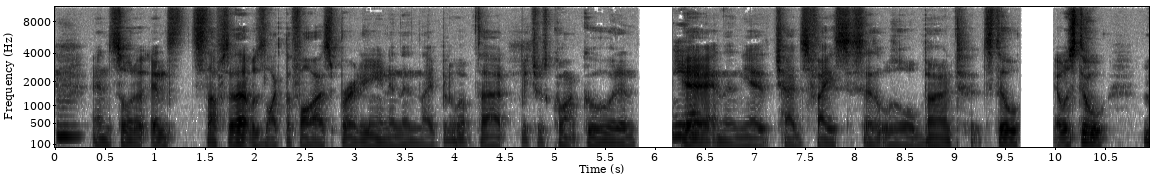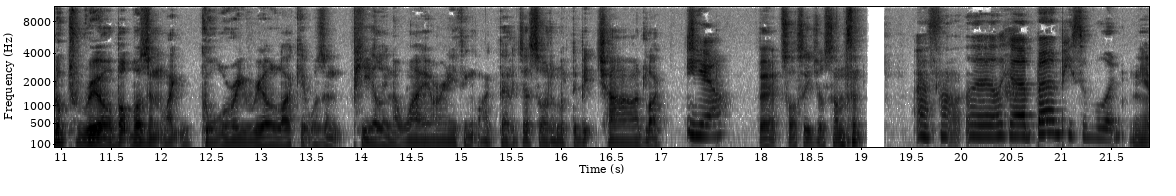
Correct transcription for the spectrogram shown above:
mm. and sort of and stuff. So that was like the fire spreading, and then they blew up that, which was quite good. And yeah, yeah and then yeah, Chad's face says it was all burnt. It still it was still looked real, but wasn't like gory real. Like it wasn't peeling away or anything like that. It just sort of looked a bit charred, like yeah, burnt sausage or something. That's not uh, like a burnt piece of wood. Yeah,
